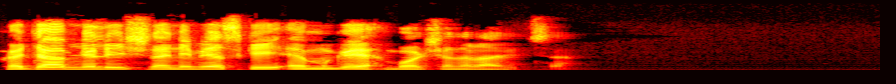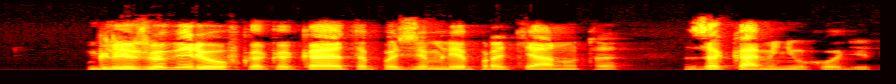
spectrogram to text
Хотя мне лично немецкий МГ больше нравится. Гляжу, веревка какая-то по земле протянута, за камень уходит.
